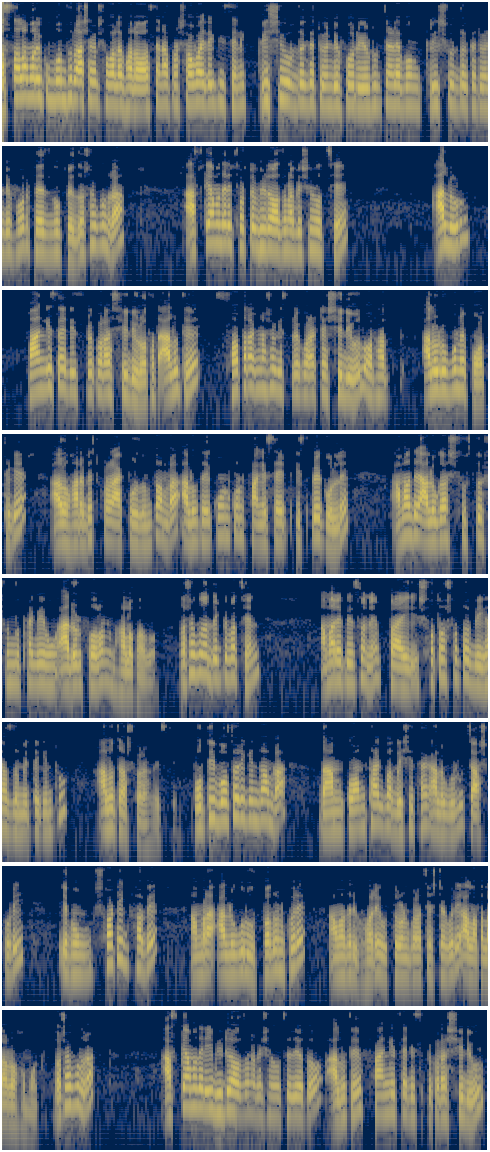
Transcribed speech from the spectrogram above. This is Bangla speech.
আসসালামু আলাইকুম বন্ধুরা, আশা করি সকালে ভালো আছেন। আপনারা সবাই দেখতেছেন কৃষি উদ্যোক্তা টোয়েন্টি ফোর ইউটিউব চ্যানেল এবং কৃষি উদ্যোক্তা টোয়েন্টি ফোর ফেসবুক পেজ। দর্শক বন্ধুরা, আজকে আমাদের এই ছোট্ট ভিডিও আলোচনা বিষয় হচ্ছে আলুর ফাঙ্গিসাইড স্প্রে করার শিডিউল, অর্থাৎ আলুতে ছত্রাকনাশক স্প্রে করার একটা শিডিউল, অর্থাৎ আলু রোপণের পর থেকে আলু হারভেস্ট করার আগ পর্যন্ত আমরা আলুতে কোন কোন ফাঙ্গিসাইড স্প্রে করলে আমাদের আলু গাছ সুস্থ, সুন্দর থাকবে এবং আলুর ফলন ভালো পাবো। দর্শক বন্ধুরা, দেখতে পাচ্ছেন আমার এই পেছনে প্রায় শত শত বিঘা জমিতে কিন্তু আলু চাষ করা হয়েছে। প্রতি বছরই কিন্তু আমরা দাম কম থাক বা বেশি থাক আলুগুলো চাষ করি এবং সঠিকভাবে আমরা আলুগুলো উৎপাদন করে আমাদের ঘরে উত্তোলন করার চেষ্টা করি আল্লাহ তালার রহমত। দর্শক বন্ধুরা, আজকে আমাদের এই ভিডিও আলোচনা বিষয় হচ্ছে যেহেতু আলুতে ফাঙ্গিসাইড স্প্রে করার শিডিউল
